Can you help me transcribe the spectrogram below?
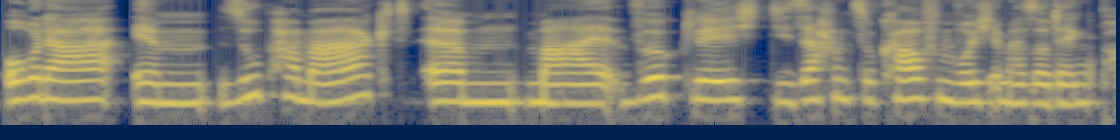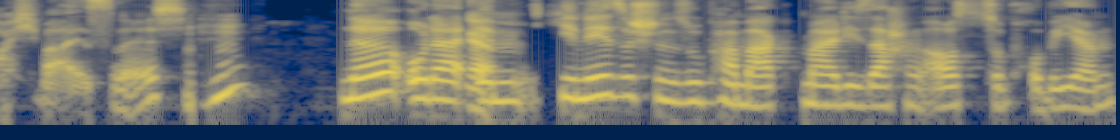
oder im Supermarkt ähm, mal wirklich die Sachen zu kaufen, wo ich immer so denke, boah, ich weiß nicht. Mhm. Ne? Oder Ja. im chinesischen Supermarkt mal die Sachen auszuprobieren.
